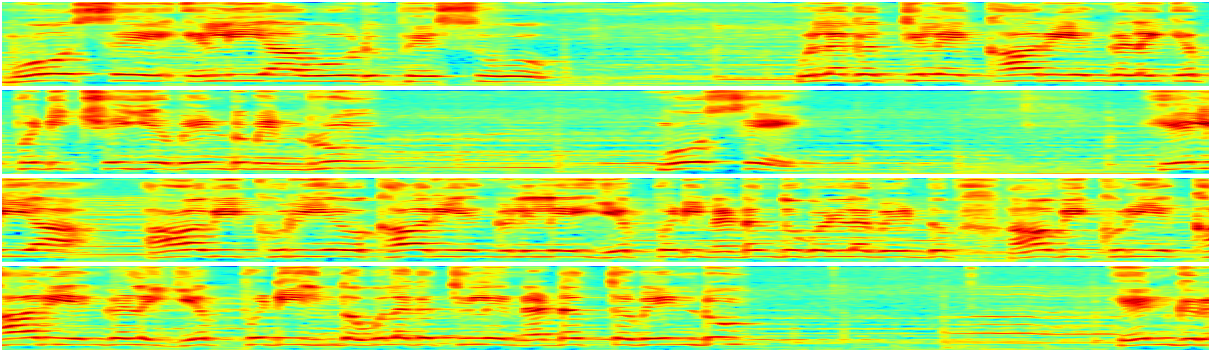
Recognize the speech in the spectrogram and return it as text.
மோசே எலியாவோடு பேசுவோம். உலகத்திலே காரியங்களை எப்படி செய்ய வேண்டும் என்றும் மோசே எலியா ஆவிக்குரிய காரியங்களிலே எப்படி நடந்து கொள்ள வேண்டும் ஆவிக்குரிய காரியங்களை எப்படி இந்த உலகத்திலே நடத்த வேண்டும் என்கிற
